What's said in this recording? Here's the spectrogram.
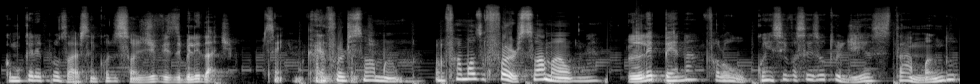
como querer pousar sem condições de visibilidade. Sim, o cara forçou a mão. O famoso forçou a mão, né? Le Pena falou: Conheci vocês outro dia, está amando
